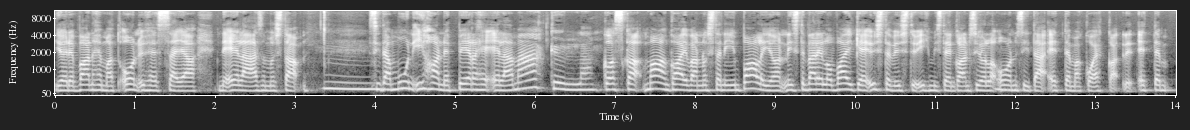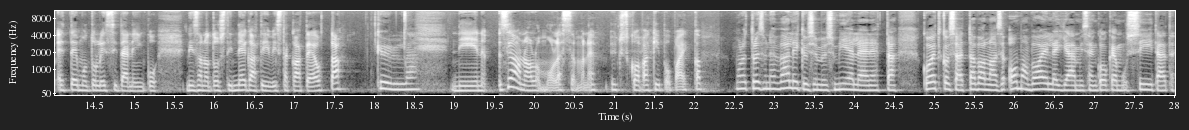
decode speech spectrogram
joiden vanhemmat on yhdessä ja ne elää semmoista mm. sitä mun ihanne perheelämää. Kyllä. Koska mä oon kaivannut sitä niin paljon, niin sitten välillä on vaikea ystävystyä ihmisten kanssa, joilla mm. on sitä, ettei mä koe, ette, ettei mun tulisi sitä niin, kuin, niin sanotusti negatiivista kateutta. Kyllä. Niin se on ollut mulle semmoinen yksi kova kipupaikka. Mulle tuli sellainen välikysymys mieleen, että koetko sä, että tavallaan se oma vaille jäämisen kokemus siitä, että,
